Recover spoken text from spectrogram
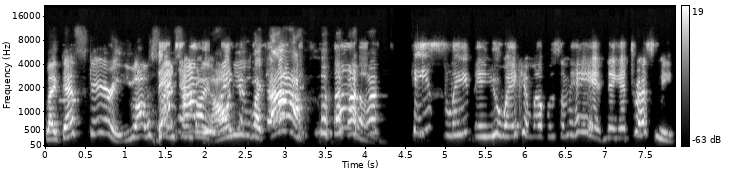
Like that's scary. You all of a sudden somebody on you, like ah. Love. He sleep and you wake him up with some head, nigga. Trust me,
